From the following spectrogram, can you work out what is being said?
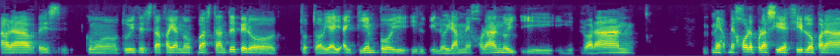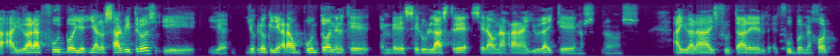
ahora es, como tú dices, está fallando bastante, pero todavía hay, tiempo y, lo irán mejorando y, lo harán mejor, por así decirlo, para ayudar al fútbol y, a los árbitros. Y, yo creo que llegará un punto en el que, en vez de ser un lastre, será una gran ayuda y que nos, ayudará a disfrutar el fútbol mejor.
